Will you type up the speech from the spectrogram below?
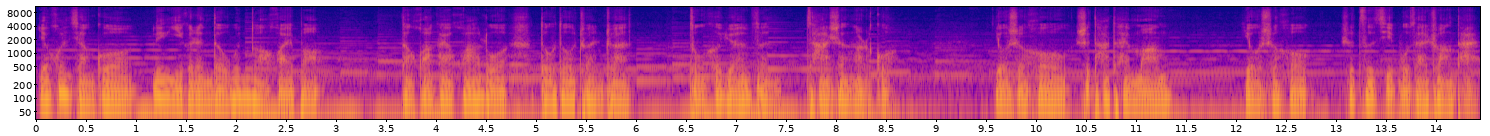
也幻想过另一个人的温暖怀抱。当花开花落，兜兜转转，总和缘分擦身而过。有时候是他太忙，有时候是自己不在状态。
